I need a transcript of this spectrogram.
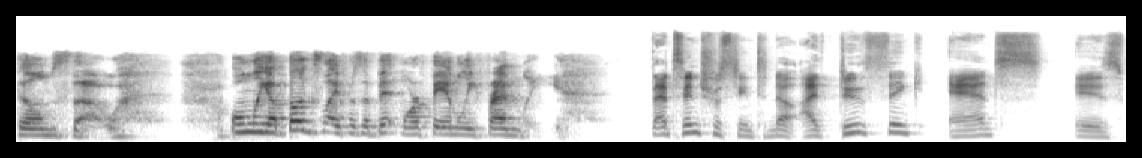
films, though. Only A Bug's Life was a bit more family friendly. That's interesting to know. I do think Antz is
